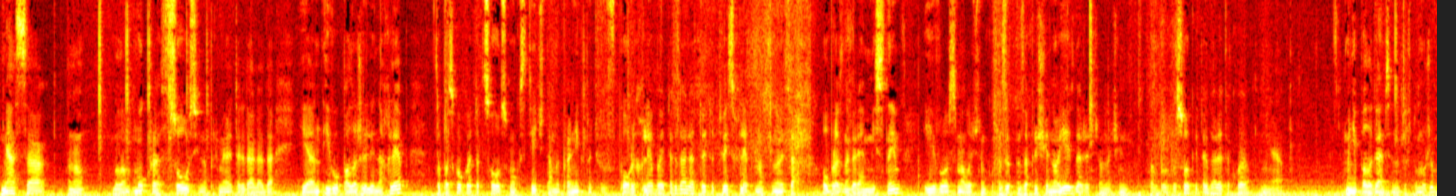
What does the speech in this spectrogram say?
мясо, оно было мокрое в соусе, например, и так далее, да, и его положили на хлеб, то поскольку этот соус мог стечь там и проникнуть в поры хлеба и так далее, то этот весь хлеб он становится, образно говоря, мясным, и его с молочным запрещено есть, даже если он очень как бы, высокий и так далее, такое мы не полагаемся на то, что можем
